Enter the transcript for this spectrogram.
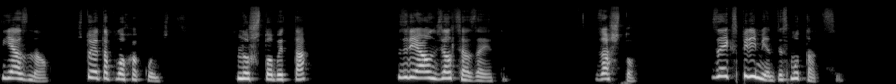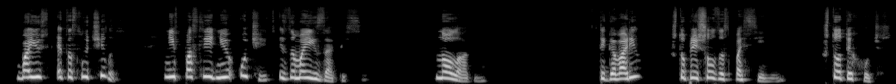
Я знал, что это плохо кончится. Но чтобы так? Зря он взялся за это. За что? За эксперименты с мутацией. Боюсь, это случилось не в последнюю очередь из-за моих записей. Но ладно. Ты говорил, что пришел за спасением. Что ты хочешь?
